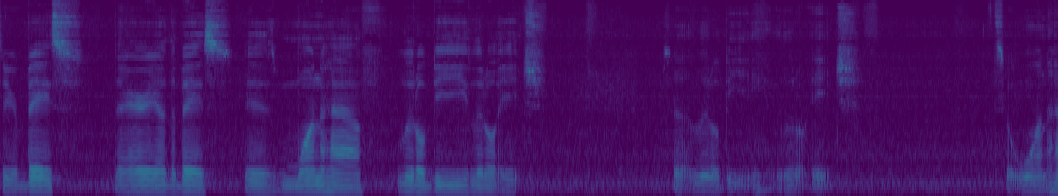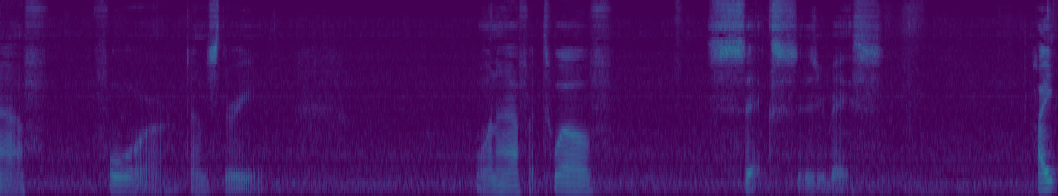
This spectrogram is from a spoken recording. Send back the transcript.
so your base, the area of the base is one half little b little h. So little b little h. So one half four times three. One half of twelve. Six is your base. Height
